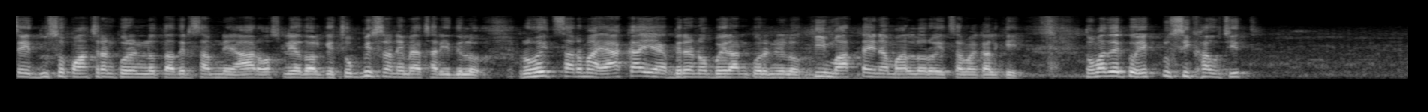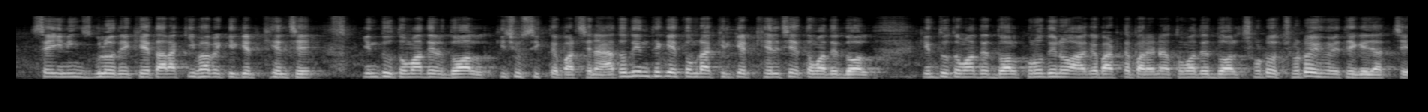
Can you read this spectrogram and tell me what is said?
সেই দুশো পাঁচ রান করে নিল তাদের সামনে, আর অস্ট্রেলিয়া দলকে চব্বিশ রানে ম্যাচ হারিয়ে দিল। রোহিত শর্মা একাই বিরানব্বই রান করে নিল, কি মারটাই না মারলো রোহিত শর্মা কালকে। তোমাদেরকে একটু শেখা উচিত। সেই ইনিংসগুলো দেখে তারা কীভাবে ক্রিকেট খেলছে, কিন্তু তোমাদের দল কিছু শিখতে পারছে না। এতদিন থেকে তোমরা ক্রিকেট খেলছে তোমাদের দল, কিন্তু তোমাদের দল কোনোদিনও আগে বাড়তে পারে না। তোমাদের দল ছোট ছোটই হয়ে থেকে যাচ্ছে।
